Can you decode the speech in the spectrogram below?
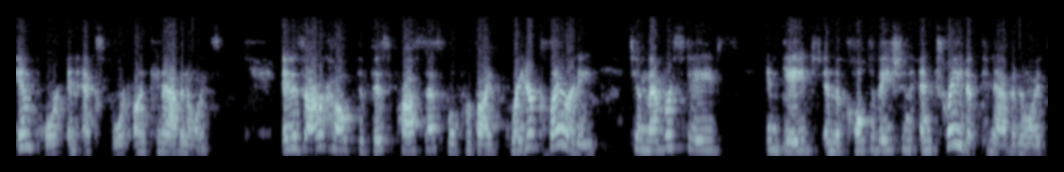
import and export on cannabinoids. It is our hope that this process will provide greater clarity to member states engaged in the cultivation and trade of cannabinoids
